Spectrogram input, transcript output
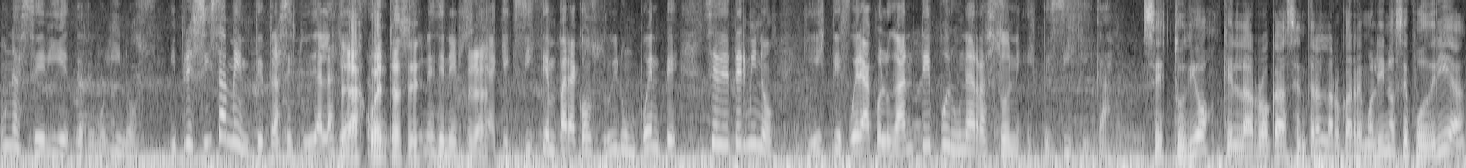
una serie de remolinos. Y precisamente tras estudiar las diferentes de energía que existen para construir un puente, se determinó que este fuera colgante por una razón específica se estudió que en la roca central, la roca remolino, se podría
